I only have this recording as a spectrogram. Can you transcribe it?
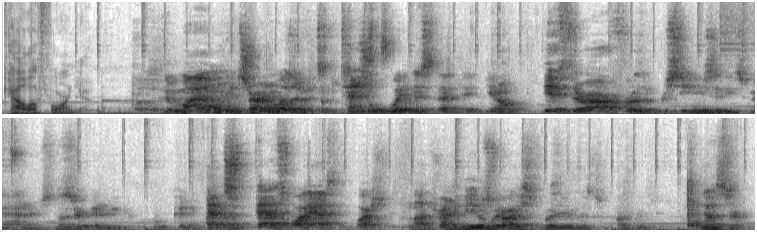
California. My only concern was if it's a potential witness that, you know, if there are further proceedings in these matters, is there gonna be, gonna- that's, that's why I asked the question. I'm not trying to be Need a witness obstructionist. for you, Mr. Parker? No, sir.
